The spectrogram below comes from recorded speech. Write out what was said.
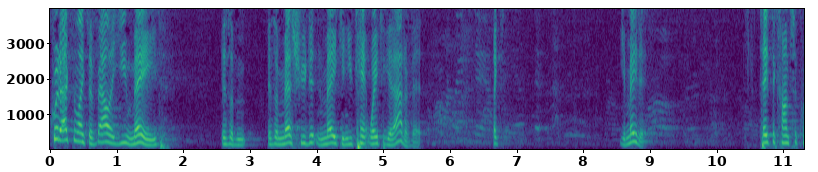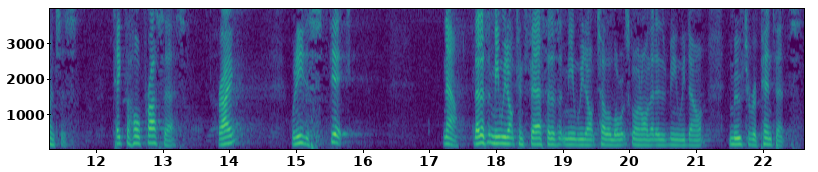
Quit acting like the valley you made is a, is a mess you didn't make and you can't wait to get out of it. Like, you made it. Take the consequences, take the whole process, right? We need to stick. Now, that doesn't mean we don't confess. That doesn't mean we don't tell the Lord what's going on. That doesn't mean we don't move to repentance.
